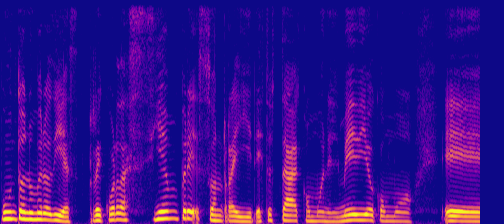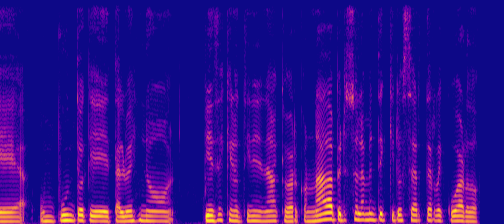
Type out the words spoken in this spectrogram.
Punto número 10. Recuerda siempre sonreír. Esto está como en el medio, como eh, un punto que tal vez no pienses que no tiene nada que ver con nada, pero solamente quiero hacerte recuerdo.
